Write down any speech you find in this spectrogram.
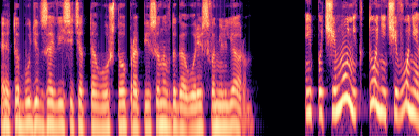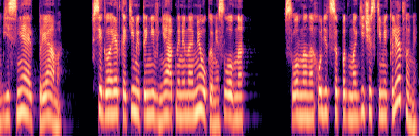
Это будет зависеть от того, что прописано в договоре с фамильяром. И почему никто ничего не объясняет прямо? Все говорят какими-то невнятными намеками, словно... словно находятся под магическими клятвами?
